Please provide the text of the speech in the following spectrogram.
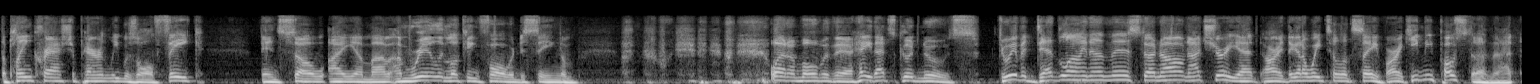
the plane crash apparently was all fake. And so I am uh, I'm really looking forward to seeing him when I'm over there. Hey, that's good news. Do we have a deadline on this? Uh, no, not sure yet. All right, they got to wait till it's safe. All right, keep me posted on that.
